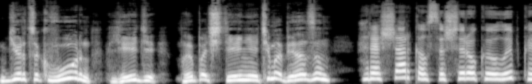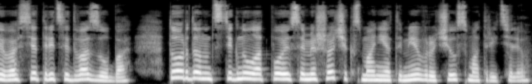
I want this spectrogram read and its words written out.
«Герцог Ворн, леди, мое почтение, чем обязан?» Расшаркался с широкой улыбкой во все тридцать два зуба. Тордон отстегнул от пояса мешочек с монетами и вручил смотрителю.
